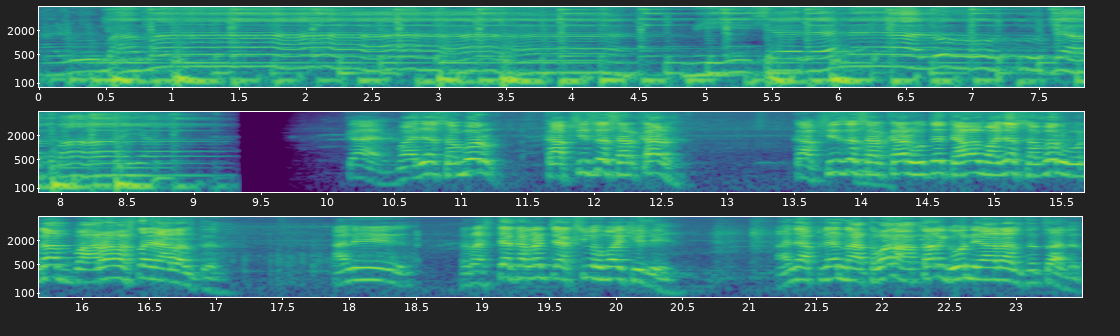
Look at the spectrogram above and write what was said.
बाळू मामा. मी शरण आलो तुझ्या पाया. काय माझ्यासमोर कापशीचं सरकार कापशीचं सरकार होतं त्यावेळेला माझ्यासमोर उन्हात बारा वाजता यायला आलं आणि रस्त्याकडला टॅक्सी उभा केली. आणि आपल्या नातवाला हाताला घेऊन यायला आलं चालत.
